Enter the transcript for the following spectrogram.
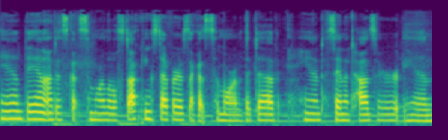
And then I just got some more little stocking stuffers. I got some more of the Dove hand sanitizer and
